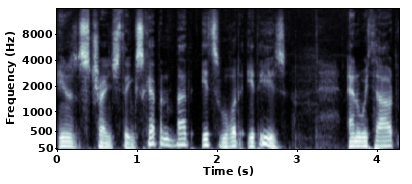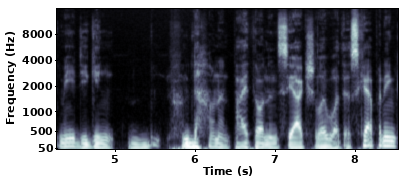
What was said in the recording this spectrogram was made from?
you know, strange things happen, but it's what it is. And without me digging down in Python and see actually what is happening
